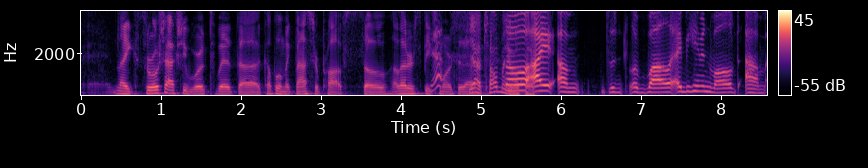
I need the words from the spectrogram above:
like Sarosha actually worked with uh, a couple of McMaster profs. So I'll let her speak Yeah. more to that. yeah, tell me. So. I um d- well I became involved um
